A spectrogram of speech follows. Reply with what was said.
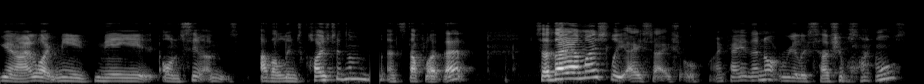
you know like near near on other limbs close to them and stuff like that so they are mostly asocial okay they're not really sociable animals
